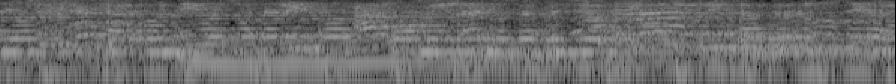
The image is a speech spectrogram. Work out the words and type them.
años. Estar contigo es un delito Hago mil años en prisión. La gritaste crucial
